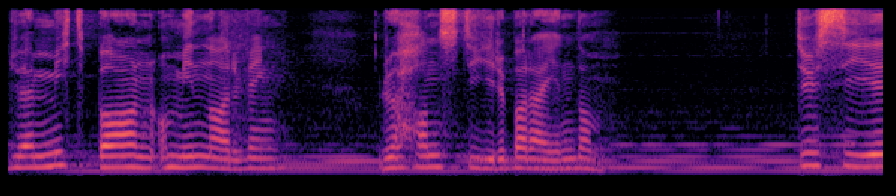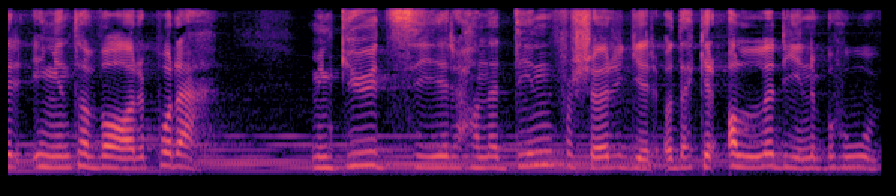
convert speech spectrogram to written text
'Du er mitt barn og min arving. Du er hans dyrebare eiendom.' Du sier, 'Ingen tar vare på deg.' Men Gud sier, 'Han er din forsørger og dekker alle dine behov.'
